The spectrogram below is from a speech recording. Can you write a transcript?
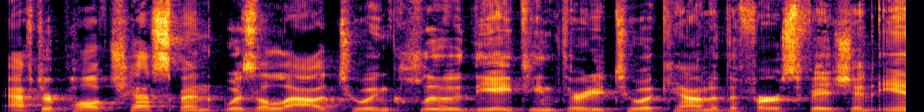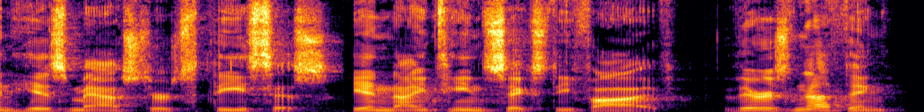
after Paul Cheesman was allowed to include the 1832 account of the first vision in his master's thesis in 1965. There is nothing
